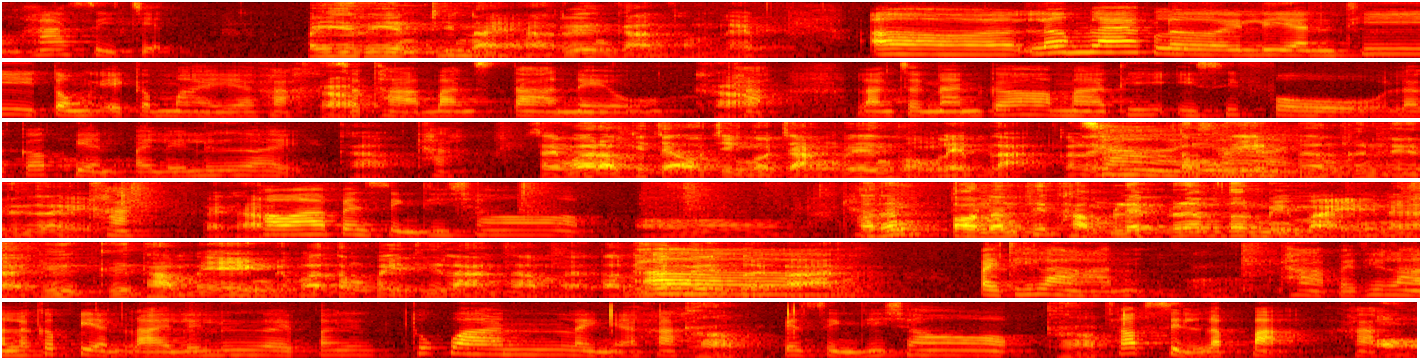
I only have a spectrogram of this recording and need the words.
2547 ไปเรียนที่ไหนฮะเรื่องการทำเล็บ เอ่อเริ่มแรกเลยเรียนที่ตรงเอกมัยอะค่ะ ครับสถาบัน Star Nail ครับ ค่ะ หลังจากนั้นก็มาที่ Easy f o แล้วก็เปลี่ยนไปเรื่อยครับๆ ค่ะ แสดงว่าเราคิดจะเอาจริงเอาจังเรื่องของเล็บละก็เลยใช่ต้องเรียนใช่ เพิ่มขึ้นเรื่อยค่ะ ๆนะครับเพราะว่าเป็นสิ่งที่ชอบ อ๋อตอนนั้นตอนนั้นที่ทำเล็บเริ่มต้นใหม่ๆเนี่ยนะฮะคือคือทำเองหรือว่าต้องไปที่ร้านทำฮะตอนนี้ยังไม่ได้เปิดร้านไปที่ร้านอืมค่ะไปที่ร้านแล้วก็เปลี่ยนลายเรื่อยๆ ไปทุกวันอะไรอย่างเงี้ยค่ะ ครับเป็นสิ่งที่ชอบครับ ชอบศิลปะค่ะ อ๋อ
